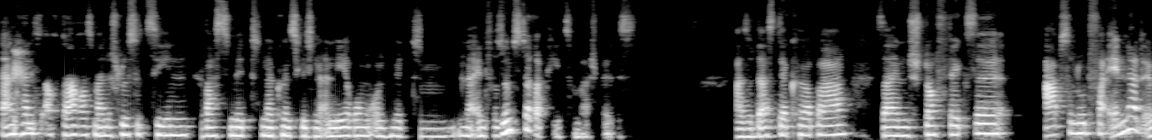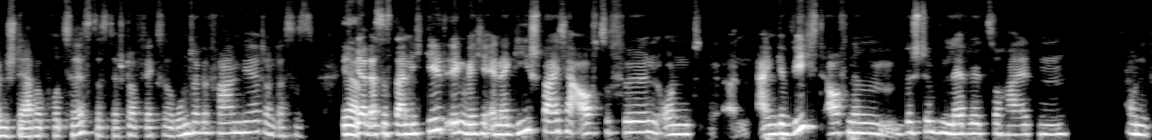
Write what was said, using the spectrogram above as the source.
dann kann ich auch daraus meine Schlüsse ziehen, was mit einer künstlichen Ernährung und mit ähm, einer Infusionstherapie zum Beispiel ist. Also dass der Körper seinen Stoffwechsel absolut verändert im Sterbeprozess, dass der Stoffwechsel runtergefahren wird und dass es ja. ja, dass es dann nicht gilt, irgendwelche Energiespeicher aufzufüllen und ein Gewicht auf einem bestimmten Level zu halten und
